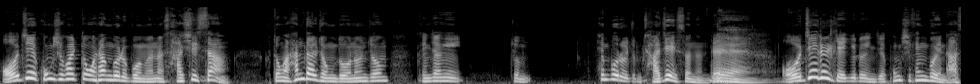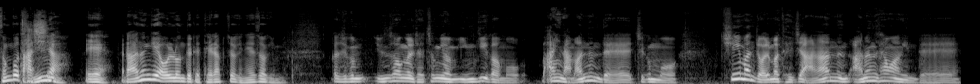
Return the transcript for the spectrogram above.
어제 공식 활동을 한 거를 보면은 사실상 그동안 한 달 정도는 좀 굉장히 좀 행보를 좀 자제했었는데 네. 어제를 계기로 이제 공식 행보에 나선 것 다시? 아니냐, 예, 라는 게 언론들의 대략적인 해석입니다. 그러니까 지금 윤석열 대통령 임기가 뭐 많이 남았는데 지금 뭐 취임한 지 얼마 되지 않았는 않은 상황인데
